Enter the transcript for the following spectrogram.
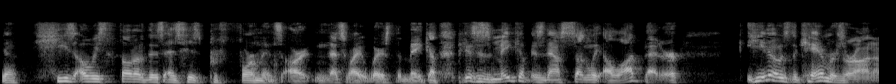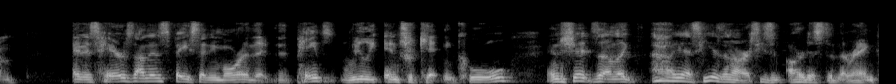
You know, he's always thought of this as his performance art, and that's why he wears the makeup because his makeup is now suddenly a lot better. He knows the cameras are on him, and his hair's not in his face anymore, and the, the paint's really intricate and cool and shit. So I'm like, oh yes, he is an artist. He's an artist in the ring.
